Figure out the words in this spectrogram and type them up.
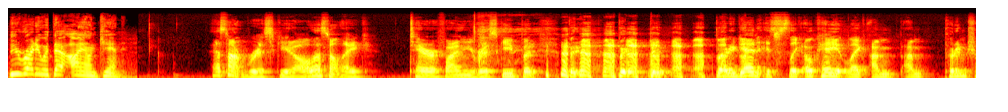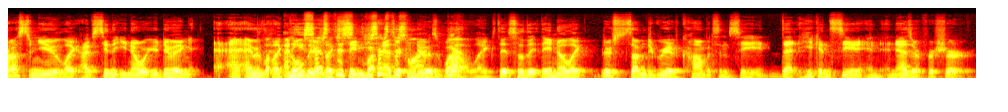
Be ready with that ion cannon. That's not risky at all. That's not like terrifyingly risky, but but, but, but but again, it's like okay, like I'm I'm putting trust in you. Like I've seen that you know what you're doing, and mean, like And he Gold Leader's like this- seeing what Ezra can do as well. yeah. Like they, so they, they know like there's some degree of competency that he can see in, in Ezra for sure.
